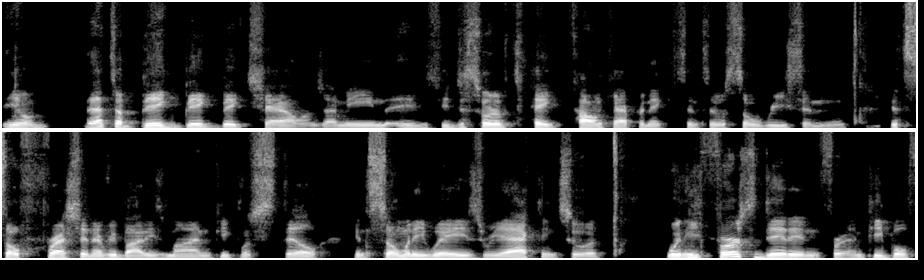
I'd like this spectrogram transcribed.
You know, that's a big, big, big challenge. I mean, if you just sort of take Colin Kaepernick since it was so recent and it's so fresh in everybody's mind, people are still in so many ways reacting to it. When he first did it and, for, and people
